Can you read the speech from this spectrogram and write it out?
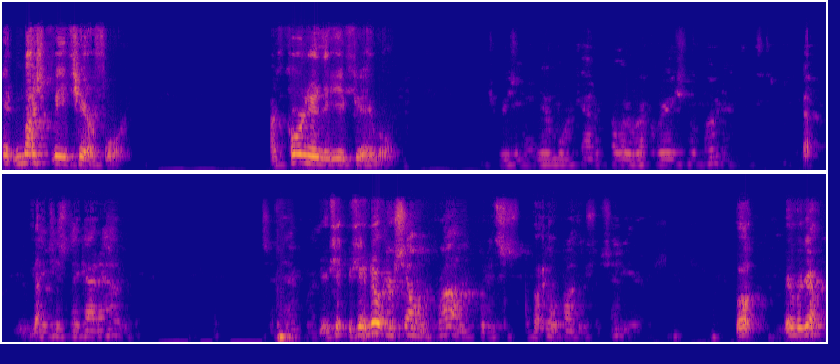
it must be tier four. According to the EPA rule. reason we have more Caterpillar recreational boat engines. They just, they got out of it. It's inadequate. You can't, you can't do They're it. selling product, but it's built by their subsidiary. Well, there we go.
